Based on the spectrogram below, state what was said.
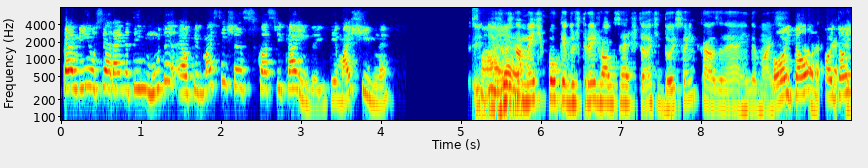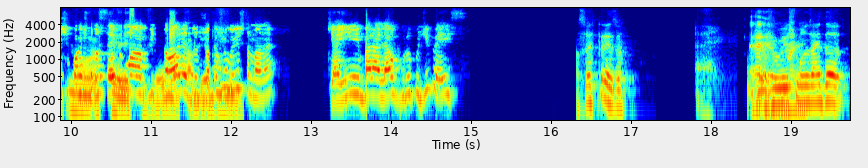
pra mim, o Ceará ainda tem muita. É o que mais tem chance de se classificar ainda. E tem mais time, né? E- Mas- e justamente porque dos três jogos restantes, dois são em casa, né? Ainda mais. Ou então, Cara, ou então a é gente pode eu torcer com a vitória do Jorge Wilstermann, né? Que aí embaralhar o grupo de vez. Com certeza. O É, Jorge mas- Wilson ainda,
